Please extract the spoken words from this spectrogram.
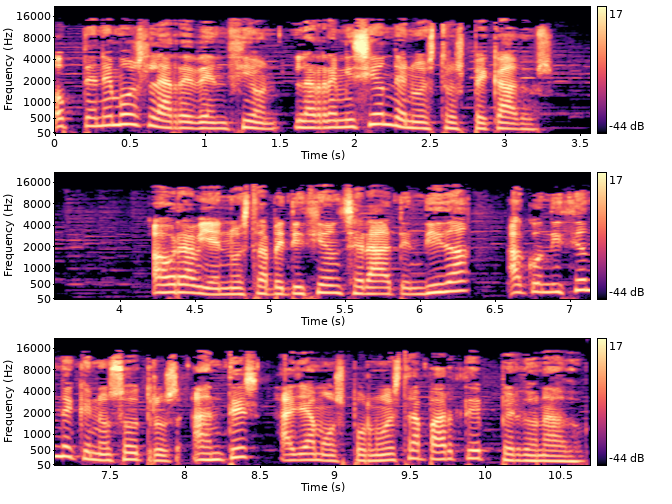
obtenemos la redención, la remisión de nuestros pecados. Ahora bien, nuestra petición será atendida a condición de que nosotros antes hayamos por nuestra parte perdonado.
